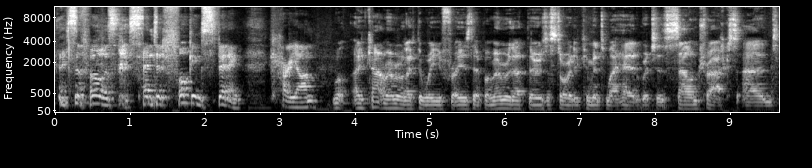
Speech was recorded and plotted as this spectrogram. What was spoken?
I suppose, sent it fucking spinning. Carry on. Well, I can't remember like the way you phrased it, but I remember that there was a story that came into my head, which is soundtracks, and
